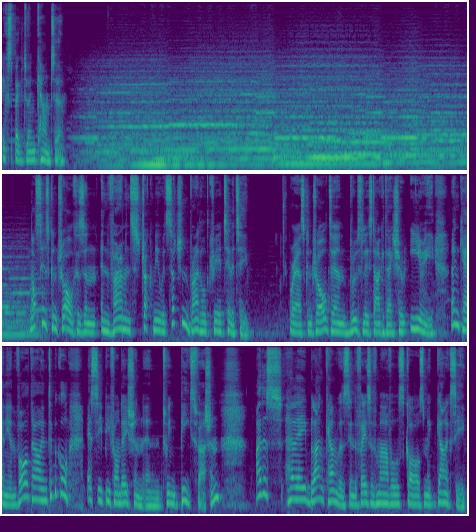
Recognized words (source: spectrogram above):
expect to encounter. Not since Control has an environment struck me with such unbridled creativity whereas Control turned brutalist architecture eerie, uncanny and volatile in typical SCP Foundation and Twin Peaks fashion, Eidos had a blank canvas in the face of Marvel's cosmic galaxy.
